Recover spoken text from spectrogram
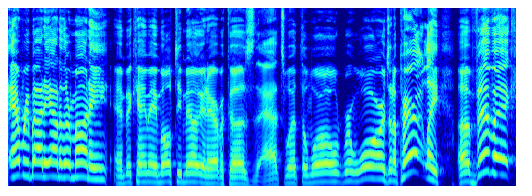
everybody out of their money and became a multimillionaire because that's what the world rewards. And apparently, uh, Vivek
